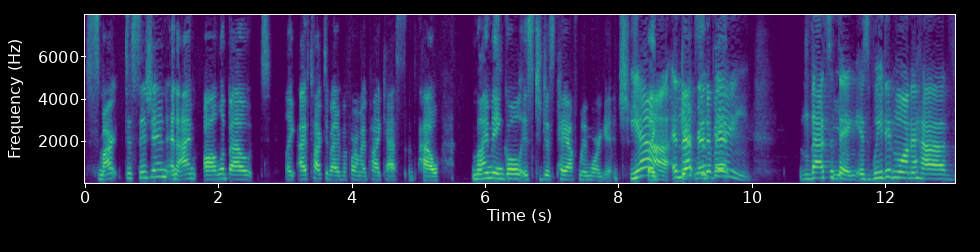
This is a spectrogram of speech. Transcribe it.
smart decision. And I'm all about, like, I've talked about it before on my podcast, how my main goal is to just pay off my mortgage. Yeah. Like, and that's the thing. It. That's the yeah. thing is we didn't want to have,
